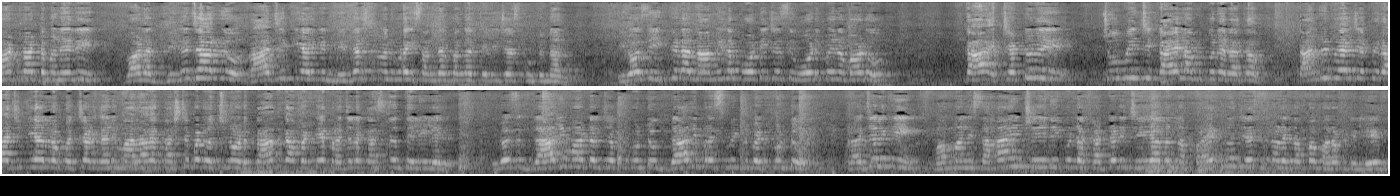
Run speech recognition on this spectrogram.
మాట్లాడటం అనేది వాళ్ళ దిగజారుడు రాజకీయాలకి నిదర్శనం అని కూడా ఈ సందర్భంగా తెలియజేసుకుంటున్నాను. ఈరోజు ఇక్కడ నా మీద పోటీ చేసి ఓడిపోయిన వాడు చెట్టుని చూపించి కాయలు అమ్ముకునే రకం. తండ్రి పేరు చెప్పి రాజకీయాల్లోకి వచ్చాడు కానీ మాలాగా కష్టపడి వచ్చినోడు కాదు కాబట్టే ప్రజల కష్టం తెలియలేదు. ఈరోజు గాలి మాటలు చెప్పుకుంటూ గాలి ప్రెస్ మీట్లు పెట్టుకుంటూ ప్రజలకి మమ్మల్ని సహాయం చేయనీయకుండా కట్టడి చేయాలన్న ప్రయత్నం చేస్తున్నాడే తప్ప మరొకటి లేదు.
